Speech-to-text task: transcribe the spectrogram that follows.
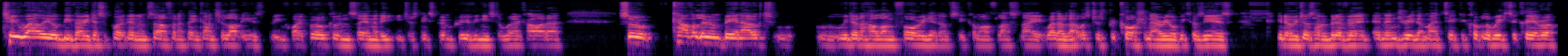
too well, he'll be very disappointed in himself. And I think Ancelotti has been quite vocal in saying that he, he just needs to improve, he needs to work harder. So Calvert Lewin being out, we don't know how long for. He did obviously come off last night. Whether that was just precautionary or because he is, you know, he does have a bit of a, an injury that might take a couple of weeks to clear up.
